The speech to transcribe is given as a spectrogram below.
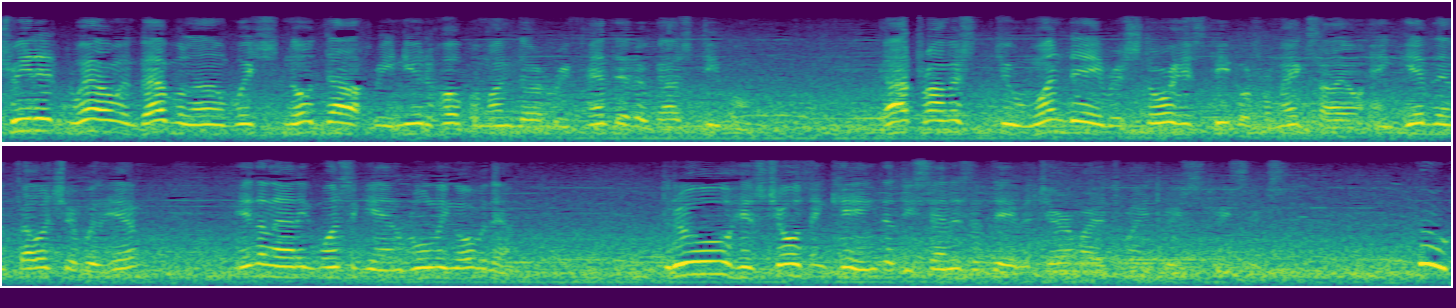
treated well in Babylon, which no doubt renewed hope among the repentant of God's people. God promised to one day restore his people from exile and give them fellowship with him in the land once again, ruling over them. Through his chosen king, the descendants of David. Jeremiah 23, 3, 6. Whew.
